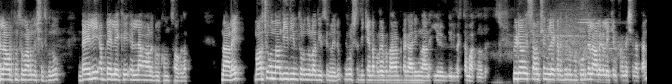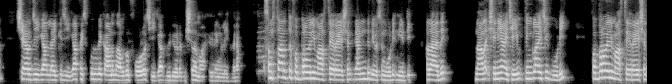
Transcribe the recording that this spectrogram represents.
എല്ലാവർക്കും സുഖമാണെന്ന് വിശ്വസിക്കുന്നു. ഡെയിലി അപ്ഡേറ്റിലേക്ക് എല്ലാ ആളുകൾക്കും സ്വാഗതം. നാളെ മാർച്ച് ഒന്നാം തീയതിയും തുറന്നുള്ള ദിവസങ്ങളിലും നിങ്ങൾ ശ്രദ്ധിക്കേണ്ട വളരെ പ്രധാനപ്പെട്ട കാര്യങ്ങളാണ് ഈ ഒരു വീഡിയോയിൽ വ്യക്തമാക്കുന്നത്. വീഡിയോ വിശദാംശങ്ങളിലേക്ക് കടക്കുന്നതിന് മുമ്പ് കൂടുതൽ ആളുകളിലേക്ക് ഇൻഫർമേഷൻ എത്താൻ ഷെയർ ചെയ്യുക ലൈക്ക് ചെയ്യുക ഫേസ്ബുക്കിലൂടെ കാണുന്ന ആളുകൾ ഫോളോ ചെയ്യുക വീഡിയോയുടെ വിശദമായ വിവരങ്ങളിലേക്ക് വരാം. സംസ്ഥാനത്ത് ഫെബ്രുവരി മാസത്തെ റേഷൻ രണ്ട് ദിവസം കൂടി നീട്ടി. അതായത് നാളെ ശനിയാഴ്ചയും തിങ്കളാഴ്ചയും കൂടി ഫെബ്രുവരി മാസത്തെ റേഷൻ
